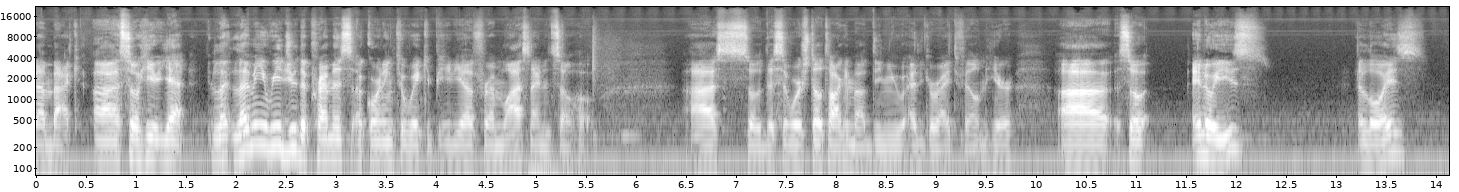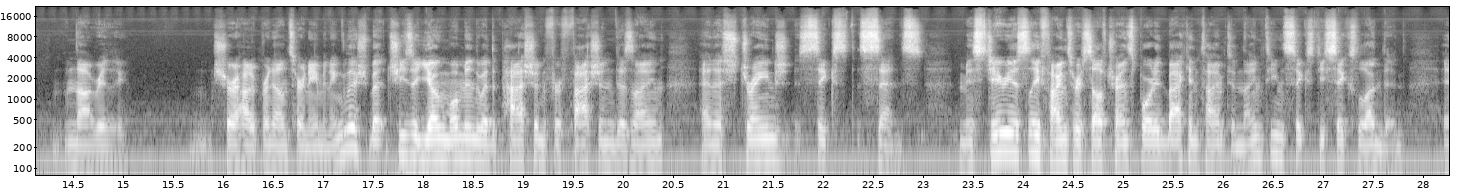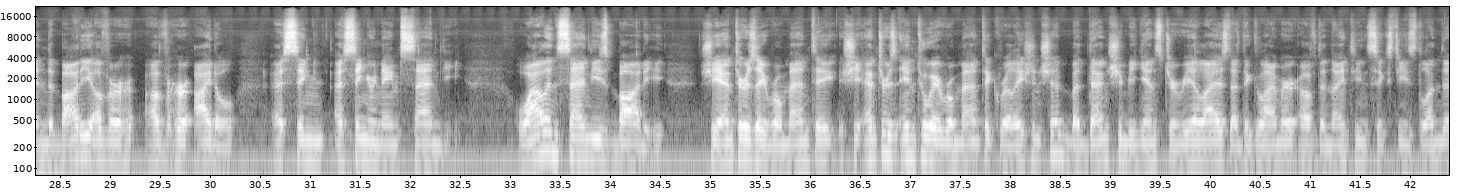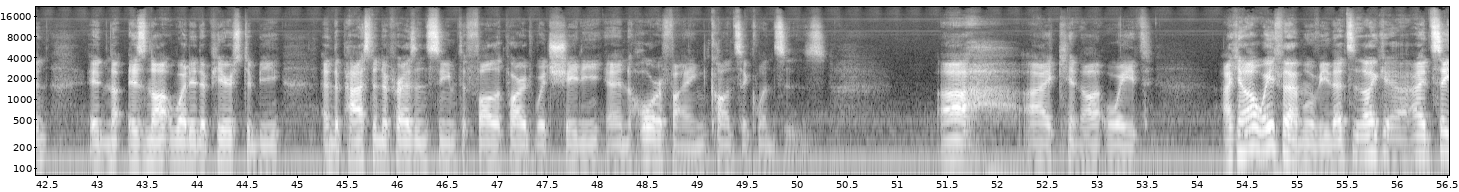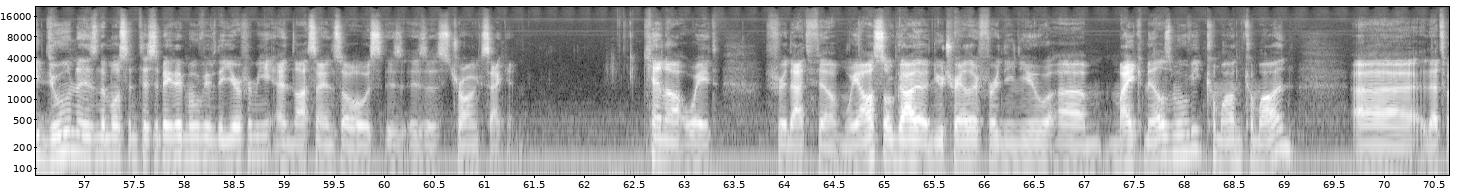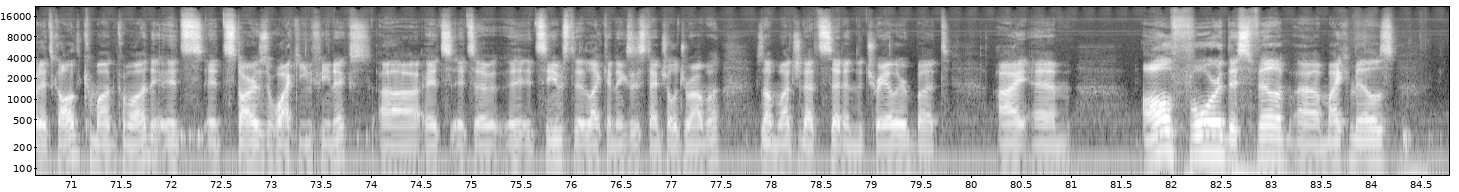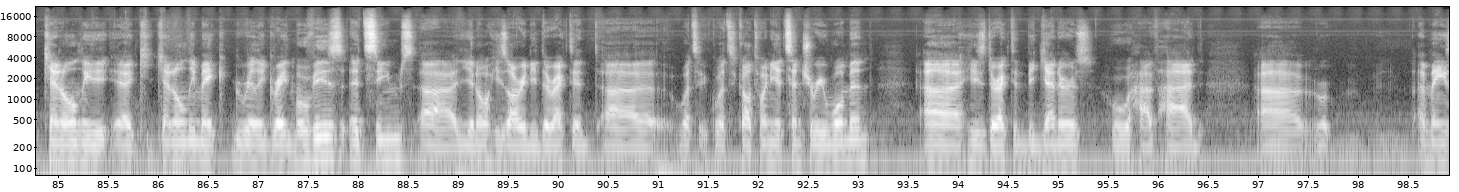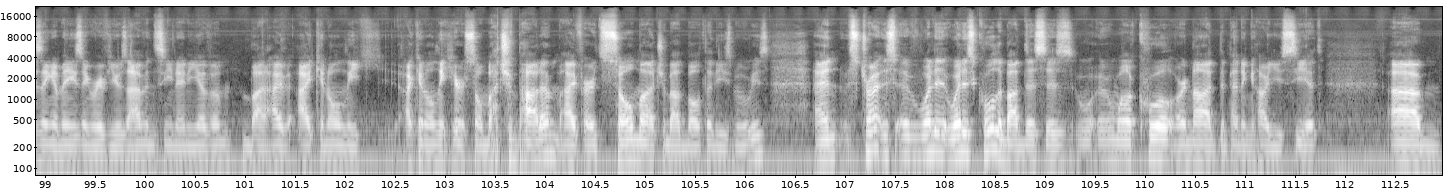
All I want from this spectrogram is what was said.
Right, I'm back. Uh, so here, yeah, let, let me read you the premise according to Wikipedia from Last Night in Soho. Uh, so this we're still talking about the new Edgar Wright film here. Uh, so Eloise, Eloise, not really sure how to pronounce her name in English, but she's a young woman with a passion for fashion design and a strange sixth sense. Mysteriously finds herself transported back in time to 1966 London in the body of her of her idol, a sing a singer named Sandy. While in Sandy's body, she enters a romantic she enters into a romantic relationship, but then she begins to realize that the glamour of the 1960s London it no, is not what it appears to be, and the past and the present seem to fall apart with shady and horrifying consequences. Ah, I cannot wait. I cannot wait for that movie. That's like I'd say Dune is the most anticipated movie of the year for me, and Last Night in Soho is, is, is a strong second. Cannot wait for that film. We also got a new trailer for the new um, Mike Mills movie. Come on, come on. Uh, that's what it's called. Come on, come on. It's it stars Joaquin Phoenix. Uh, it's it's a it seems to like an existential drama. There's not much that's said in the trailer, but I am all for this film. Uh, Mike Mills can only uh, can only make really great movies. It seems. Uh, you know, he's already directed uh, what's it what's it called, Twentieth Century Woman. Uh, he's directed Beginners, who have had uh, amazing, amazing reviews. I haven't seen any of them, but I I can only I can only hear so much about them. I've heard so much about both of these movies, and what is, what is cool about this is well, cool or not, depending how you see it. Um,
